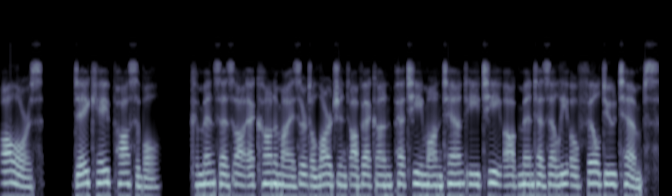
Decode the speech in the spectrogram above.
Alors, dès que possible, commencez à économiser de l'argent avec un petit montant et augmentez-le au fil du temps.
